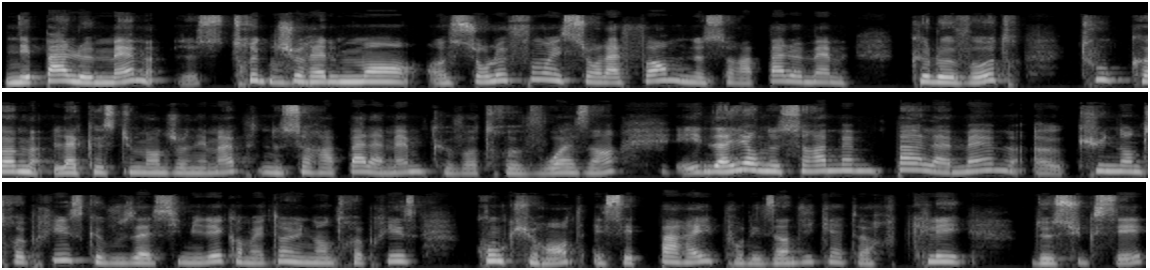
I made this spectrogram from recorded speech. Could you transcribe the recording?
n'est pas le même euh, structurellement mmh. euh, sur le fond et sur la forme ne sera pas le même que le vôtre, tout comme la Customer Journey Map ne sera pas la même que votre voisin et d'ailleurs ne sera même pas la même qu'une entreprise que vous assimilez comme étant une entreprise concurrente. Et c'est pareil pour les indicateurs clés de succès.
